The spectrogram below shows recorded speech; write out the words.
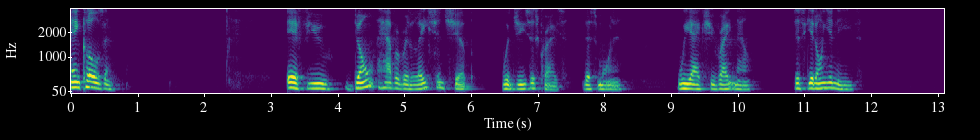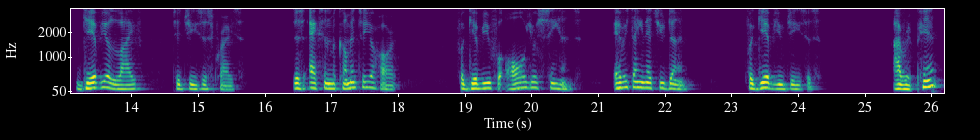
In closing, if you don't have a relationship with Jesus Christ this morning, we ask you right now just get on your knees. Give your life to Jesus Christ. Just ask Him to come into your heart, forgive you for all your sins, everything that you've done. Forgive you, Jesus. I repent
